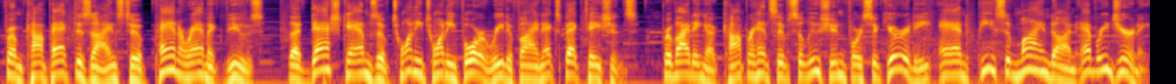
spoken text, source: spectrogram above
From compact designs to panoramic views, the dashcams of 2024 redefine expectations, providing a comprehensive solution for security and peace of mind on every journey.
